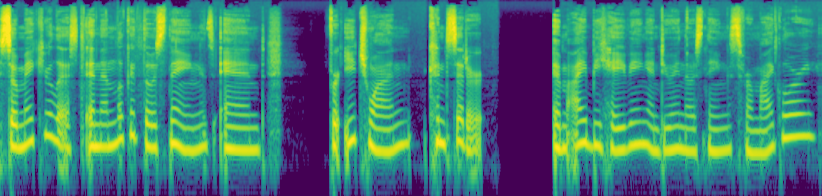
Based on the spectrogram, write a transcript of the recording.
so make your list and then look at those things and for each one consider am I behaving and doing those things for my glory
